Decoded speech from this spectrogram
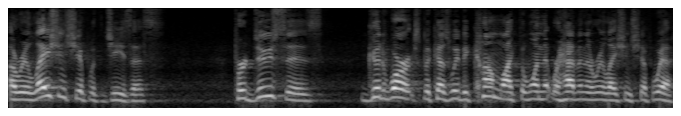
A relationship with Jesus produces good works because we become like the one that we're having a relationship with.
